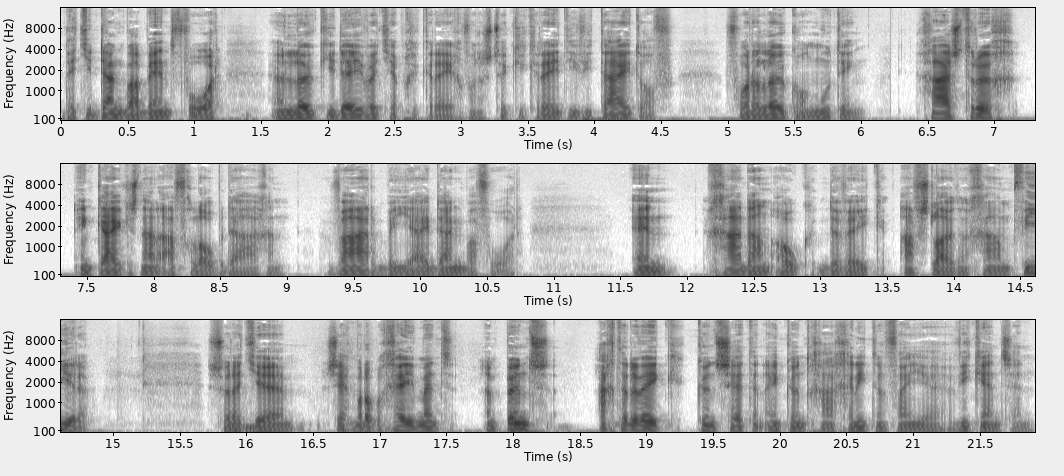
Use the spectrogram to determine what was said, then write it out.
dat je dankbaar bent voor een leuk idee wat je hebt gekregen, voor een stukje creativiteit of voor een leuke ontmoeting. Ga eens terug en kijk eens naar de afgelopen dagen. Waar ben jij dankbaar voor? En ga dan ook de week afsluiten, ga hem vieren. Zodat je zeg maar op een gegeven moment een punt achter de week kunt zetten en kunt gaan genieten van je weekend. En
